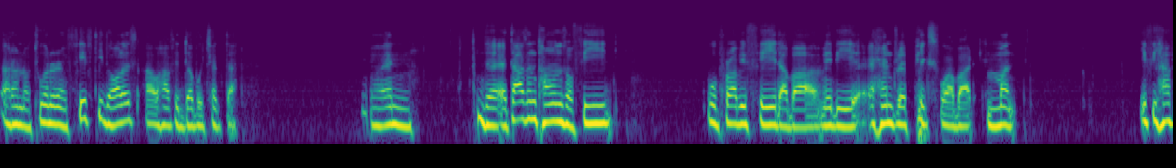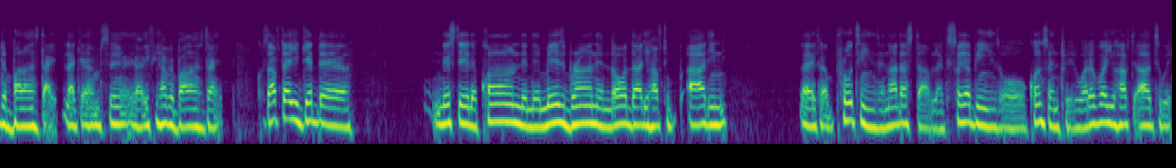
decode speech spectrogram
I don't know, two hundred and fifty dollars. I'll have to double check that. and the a thousand tons of feed will probably feed about maybe a hundred pigs for about a month. If you have the balanced diet, like I'm saying, if you have a balanced diet, because after you get the let's say the corn and the maize bran and all that, you have to add in like uh, proteins and other stuff like soya beans or concentrate, whatever you have to add to it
